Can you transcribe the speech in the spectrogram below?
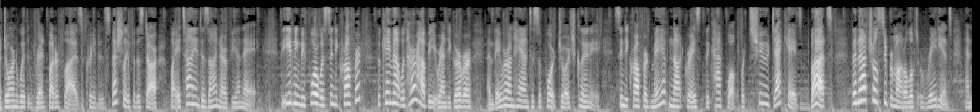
adorned with red butterflies, created especially for the star by Italian designer Vionnet. The evening before was Cindy Crawford, who came out with her hubby, Rande Gerber, and they were on hand to support George Clooney. Cindy Crawford may have not graced the catwalk for two decades, but the natural supermodel looked radiant and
